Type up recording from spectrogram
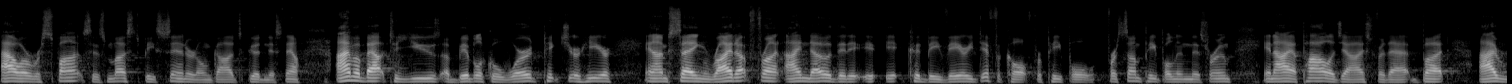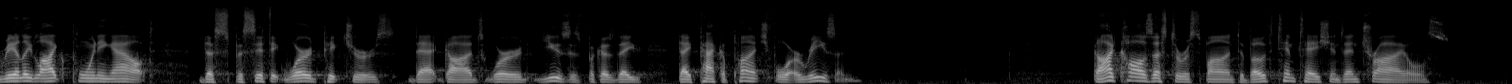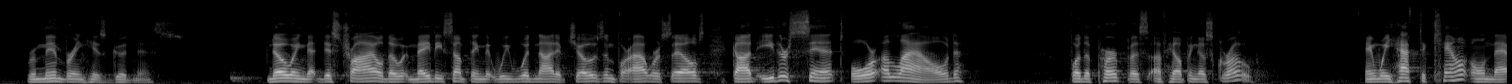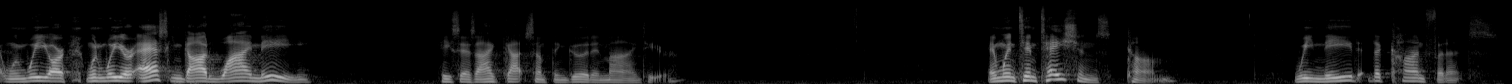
Our responses must be centered on God's goodness. Now, I'm about to use a biblical word picture here, and I'm saying right up front, I know that it, it, it could be very difficult for people, for some people in this room, and I apologize for that, but I really like pointing out the specific word pictures that God's word uses because they, they pack a punch for a reason. God calls us to respond to both temptations and trials remembering his goodness. Knowing that this trial, though it may be something that we would not have chosen for ourselves, God either sent or allowed for the purpose of helping us grow. And we have to count on that when we are, when we are asking God, why me? He says, I've got something good in mind here. And when temptations come, we need the confidence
